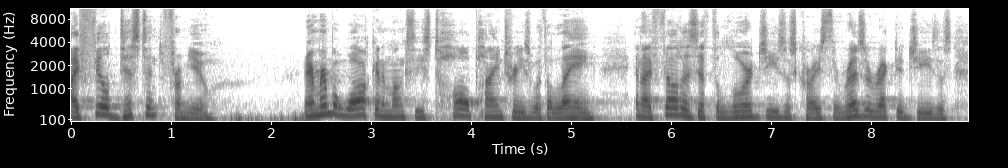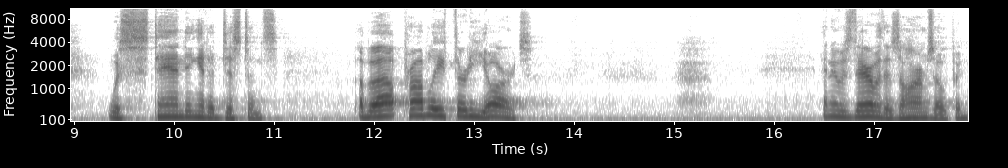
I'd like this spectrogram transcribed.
I feel distant from you. And I remember walking amongst these tall pine trees with Elaine, and I felt as if the Lord Jesus Christ, the resurrected Jesus, was standing at a distance, about probably 30 yards. And he was there with his arms open.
